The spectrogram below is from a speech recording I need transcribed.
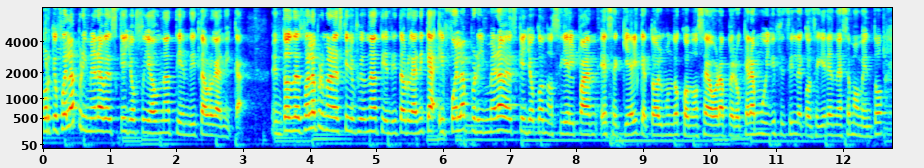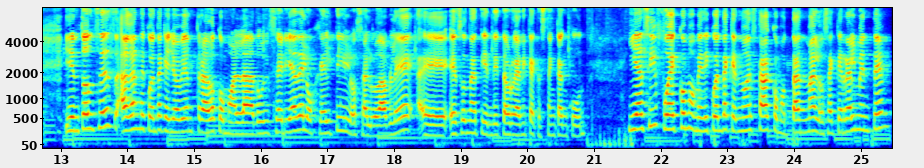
porque fue la primera vez que yo fui a una tiendita orgánica. Entonces fue la primera vez que yo fui a una tiendita orgánica y fue la primera vez que yo conocí el pan Ezequiel, que todo el mundo conoce ahora, pero que era muy difícil de conseguir en ese momento. Y entonces hagan de cuenta que yo había entrado como a la dulcería de lo healthy y lo saludable. Eh, es una tiendita orgánica que está en Cancún. Y así fue como me di cuenta que no estaba como tan mal, o sea que realmente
